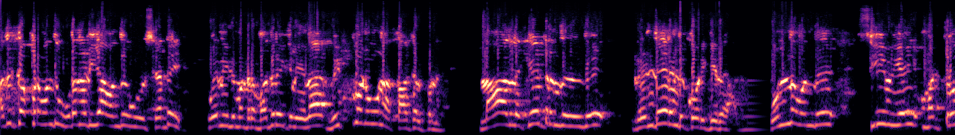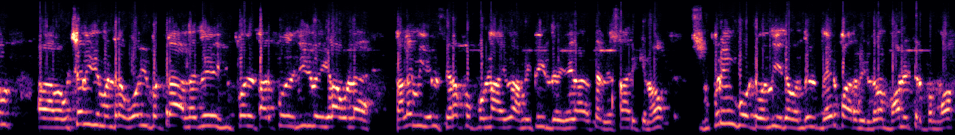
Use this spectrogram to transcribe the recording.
அதுக்கப்புறம் வந்து உடனடியா வந்து ஒரு சென்னை உயர்நீதிமன்ற மதுரை கிளையில ரிட் மனுவும் நான் தாக்கல் பண்ணேன். நான் அதுல கேட்டிருந்தது ரெண்டே ரெண்டு கோரிக்கை தான். ஒண்ணு வந்து சிபிஐ மற்றும் உச்சநீதிமன்ற ஓய்வு பெற்ற அல்லது இப்போது தற்போது நீதிபதிகளா உள்ள தலைமையில் சிறப்பு புலனாய்வு அமைப்பு இந்த விவகாரத்தை விசாரிக்கணும். சுப்ரீம் கோர்ட் வந்து இதை வந்து மேற்பார்வையிடணும் மானிட்டர் பண்ணணும்.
